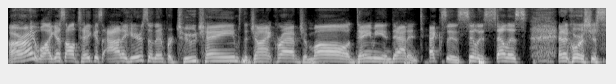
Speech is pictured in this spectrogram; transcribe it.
All right. Well, I guess I'll take us out of here. So then for two chains, the giant crab, Jamal, Damien Dad in Texas, Silas Celis, and of course, just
